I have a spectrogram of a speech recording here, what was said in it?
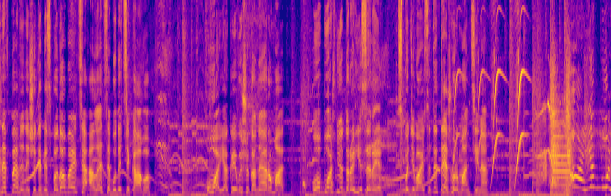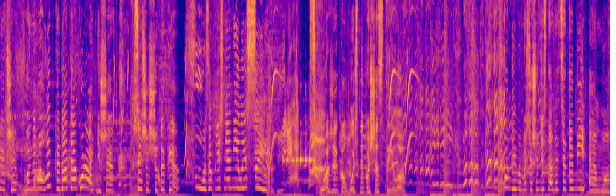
Не впевнений, що тобі сподобається, але це буде цікаво. О, який вишуканий аромат. Обожнюю дорогі сири. Сподіваюся, ти теж гурман, Тіна. Ай, як боляче! Ви не могли б кидати акуратніше. Це ще що таке? Фу, запліснянілий сир. Схоже, комусь не пощастило. Подивимося, що дістанеться тобі, Еммо.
